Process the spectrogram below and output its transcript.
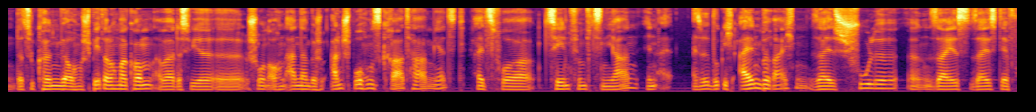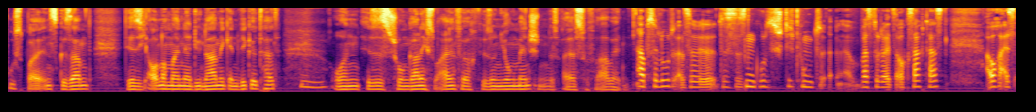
äh, dazu können wir auch später nochmal kommen, aber dass wir äh, schon auch einen anderen Beanspruchungsgrad haben jetzt als vor 10, 15 Jahren. In, also wirklich allen Bereichen, sei es Schule, äh, sei, es, sei es der Fußball insgesamt, der sich auch nochmal in der Dynamik entwickelt hat. Und es ist schon gar nicht so einfach für so einen jungen Menschen, das alles zu verarbeiten. Absolut. Also das ist ein gutes Stichpunkt, äh, was du da jetzt auch gesagt hast. Auch als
